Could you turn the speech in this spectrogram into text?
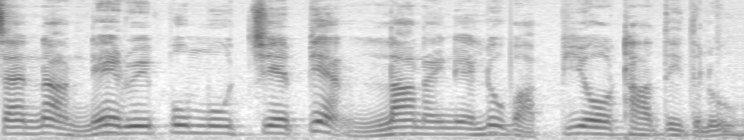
ဆန္ဒနယ်တွေပုံမူကျပြန့်လာနိုင်တယ်လို့ပါပြောထားသေးတယ်လို့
